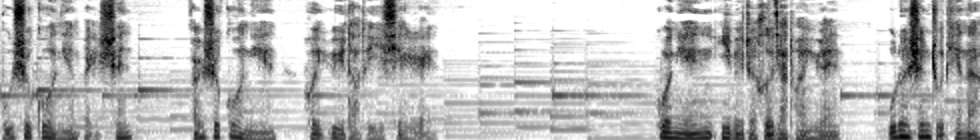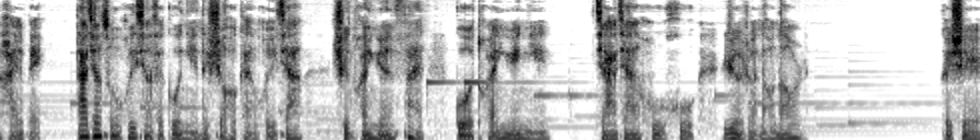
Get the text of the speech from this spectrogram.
不是过年本身，而是过年。会遇到的一些人。过年意味着阖家团圆，无论身处天南海北，大家总会想在过年的时候赶回家吃团圆饭，过团圆年，家家户户热热闹闹的。可是，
